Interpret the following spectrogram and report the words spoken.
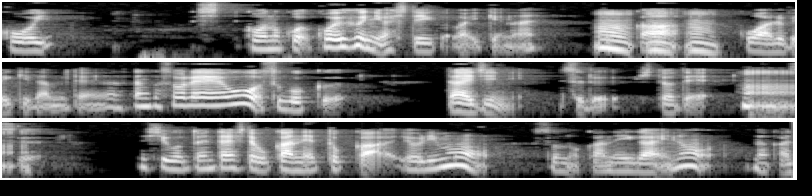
こうこの、こうこういうふうにはしてはいけない。うん。かうん。こうあるべきだみたいな。なんかそれをすごく大事にする人でうん。す。で仕事に対してお金とかよりも、そのお金以外の、なんか、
